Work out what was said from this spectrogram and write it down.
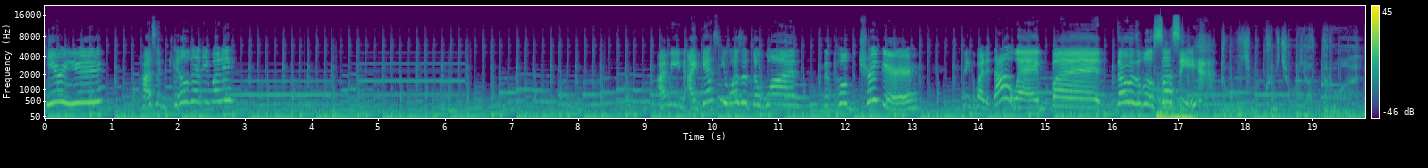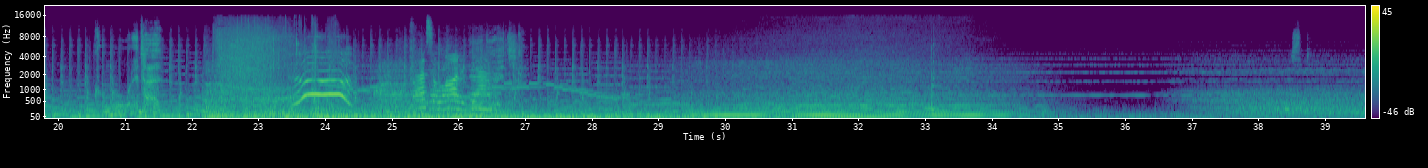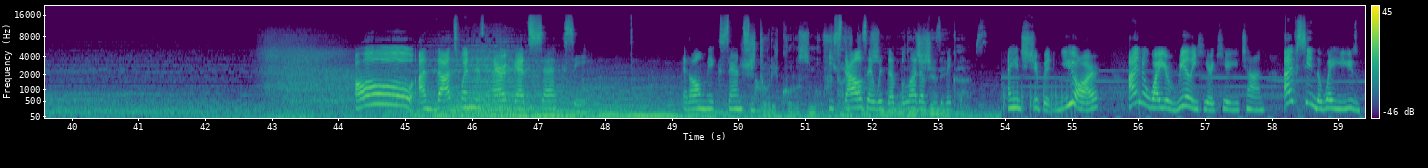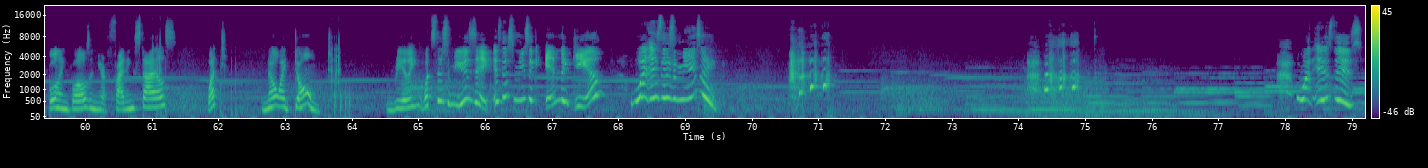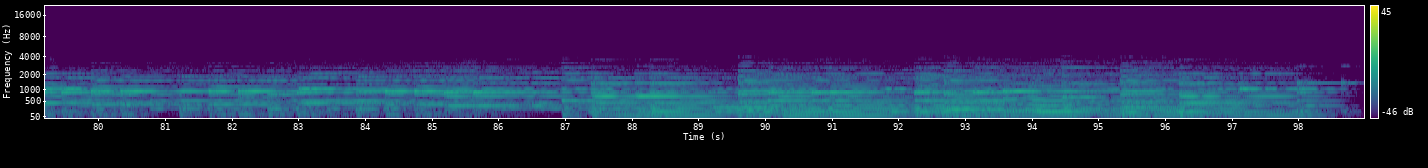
Kiryu hasn't killed anybody? I mean, I guess he wasn't the one that pulled the trigger. Think about it that way, but that was a little sussy. That's a lot of damage. Oh, and that's when his hair gets sexy. It all makes sense now. He styles it with the blood of his victims. I ain't stupid. You are. I know why you're really here, Kiryu-chan. I've seen the way you use bowling balls in your fighting styles. What? No, I don't. Really? What's this music? Is this music in the game? What is this music? is?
